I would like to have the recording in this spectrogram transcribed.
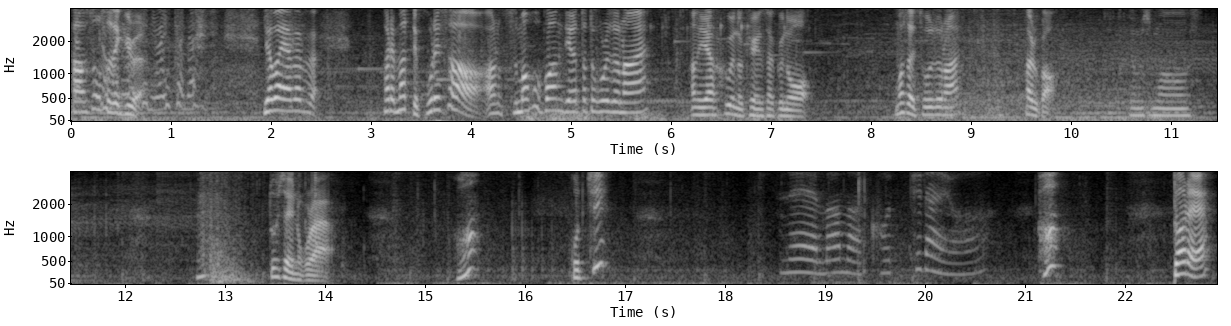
あ、操作できる。やばいやばいやばい。あれ待って、これさ、あのスマホ版でやったところじゃない？あのヤフーの検索の。まさにそうじゃない？入るか。お邪魔しまーす。え？どうしたらいいのこれ？あ？こっち？ねえママこっちだよは？誰？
